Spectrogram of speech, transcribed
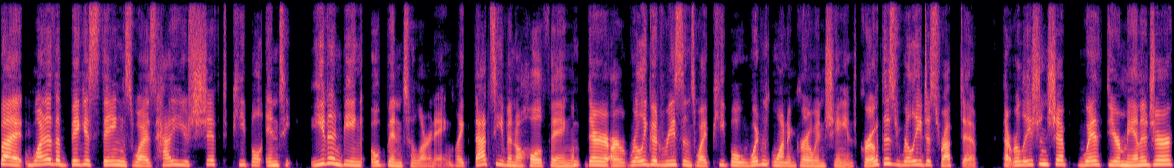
But one of the biggest things was how you shift people into even being open to learning. Like that's even a whole thing. There are really good reasons why people wouldn't want to grow and change. Growth is really disruptive. That relationship with your manager,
